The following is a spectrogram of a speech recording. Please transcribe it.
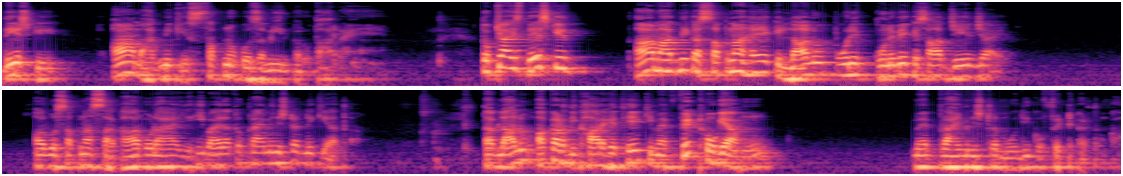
देश के आम आदमी के सपनों को ज़मीन पर उतार रहे हैं। तो क्या इस देश के आम आदमी का सपना है कि लालू पूरे कुनबे के साथ जेल जाए? और वो सपना साकार हो रहा है, यही वायदा तो प्राइम मिनिस्टर ने किया था। तब लालू अकड़ दिखा रहे थे कि मैं फिट हो गया हूँ, मैं प्राइम मिनिस्टर मोदी को फिट कर दूँगा।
